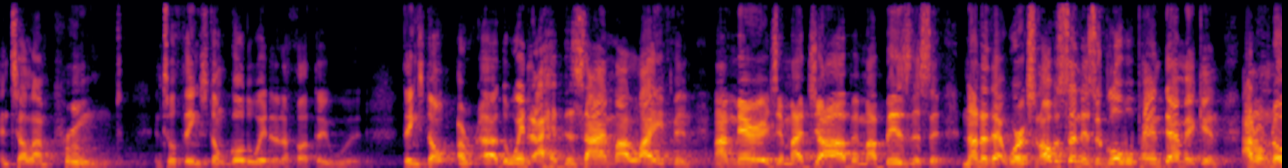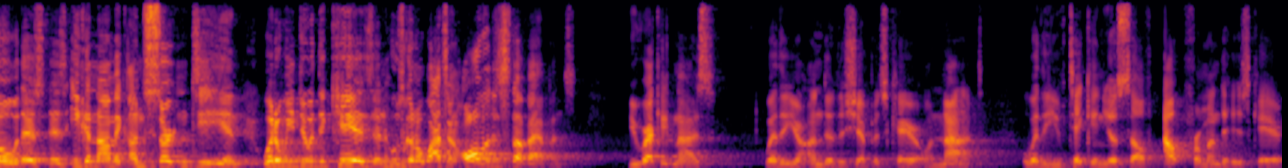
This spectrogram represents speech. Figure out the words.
until I'm pruned, until things don't go the way that I thought they would. Things don't, uh, uh, the way that I had designed my life and my marriage and my job and my business, and none of that works. And all of a sudden, there's a global pandemic, and I don't know, there's, there's economic uncertainty, and what do we do with the kids, and who's gonna watch, and all of this stuff happens. You recognize whether you're under the shepherd's care or not, or whether you've taken yourself out from under his care.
